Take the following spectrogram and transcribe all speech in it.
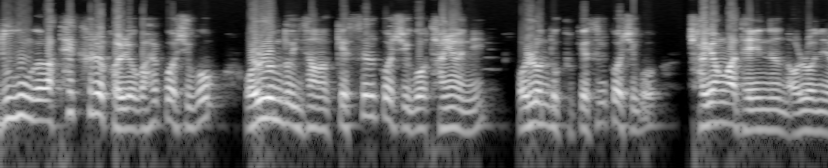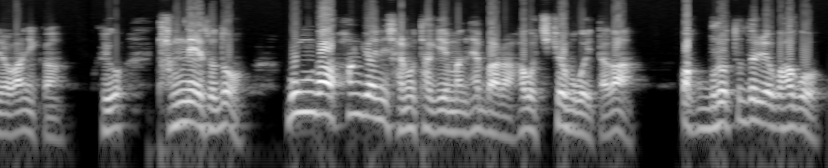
누군가가 태클을 걸려고 할 것이고 언론도 이상하게 쓸 것이고 당연히 언론도 그렇게 쓸 것이고 작용화되어 있는 언론이라고 하니까 그리고 당내에서도 뭔가 황교안이 잘못하기만 해봐라 하고 지켜보고 있다가 막 물어 뜯으려고 하고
